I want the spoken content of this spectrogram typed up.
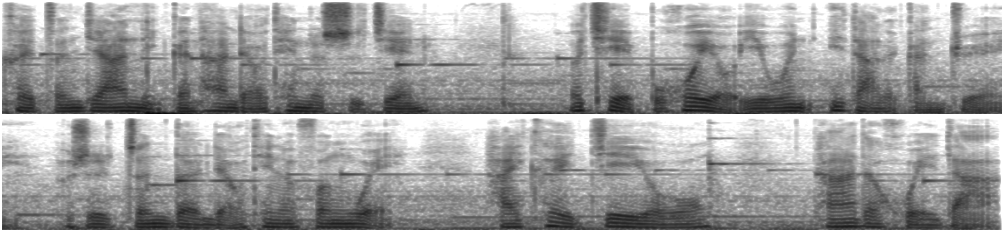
可以增加你跟他聊天的时间，而且不会有一问一答的感觉，而是真的聊天的氛围，还可以借由他的回答。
